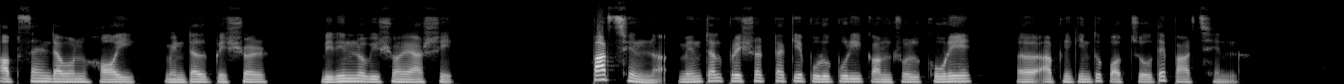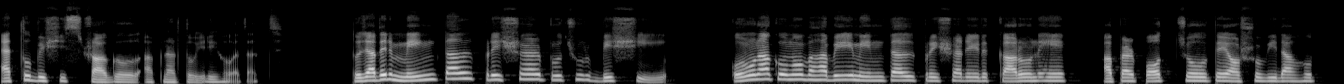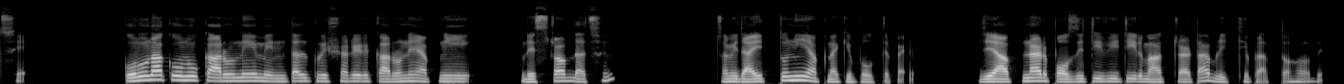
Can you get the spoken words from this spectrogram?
আপস অ্যান্ড ডাউন হয় মেন্টাল প্রেশার বিভিন্ন বিষয়ে আসে। পারছেন না মেন্টাল প্রেশারটাকে পুরোপুরি কন্ট্রোল করে আপনি কিন্তু পথ চলতে পারছেন না। এত বেশি স্ট্রাগল আপনার তৈরি হয়ে যাচ্ছে। তো যাদের মেন্টাল প্রেশার প্রচুর বেশি, কোনো না কোনোভাবে মেন্টাল প্রেশারের কারণে আপনার পথ চলতে অসুবিধা হচ্ছে। কোনো না কোনো কারণে মেন্টাল প্রেশারের কারণে আপনি ডিস্টার্বড আছেন। আমি দায়িত্ব নিয়ে আপনাকে বলতে পারি যে আপনার পজিটিভিটির মাত্রাটা বৃদ্ধিপ্রাপ্ত হবে।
